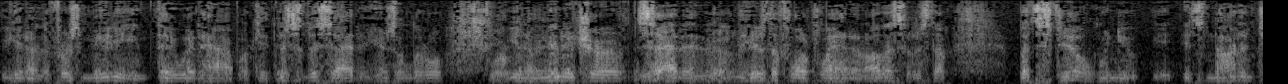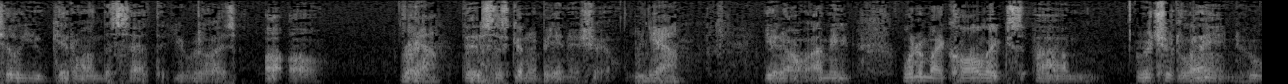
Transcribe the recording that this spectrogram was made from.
you know, the first meeting, they would have, okay, this is the set, and here's a little, you know, miniature set, and here's the floor plan, and all that sort of stuff. But still, when you, it's not until you get on the set that you realize, uh oh, Yeah. this is going to be an issue. Yeah. You know, I mean, one of my colleagues, um, Richard Lane, who,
